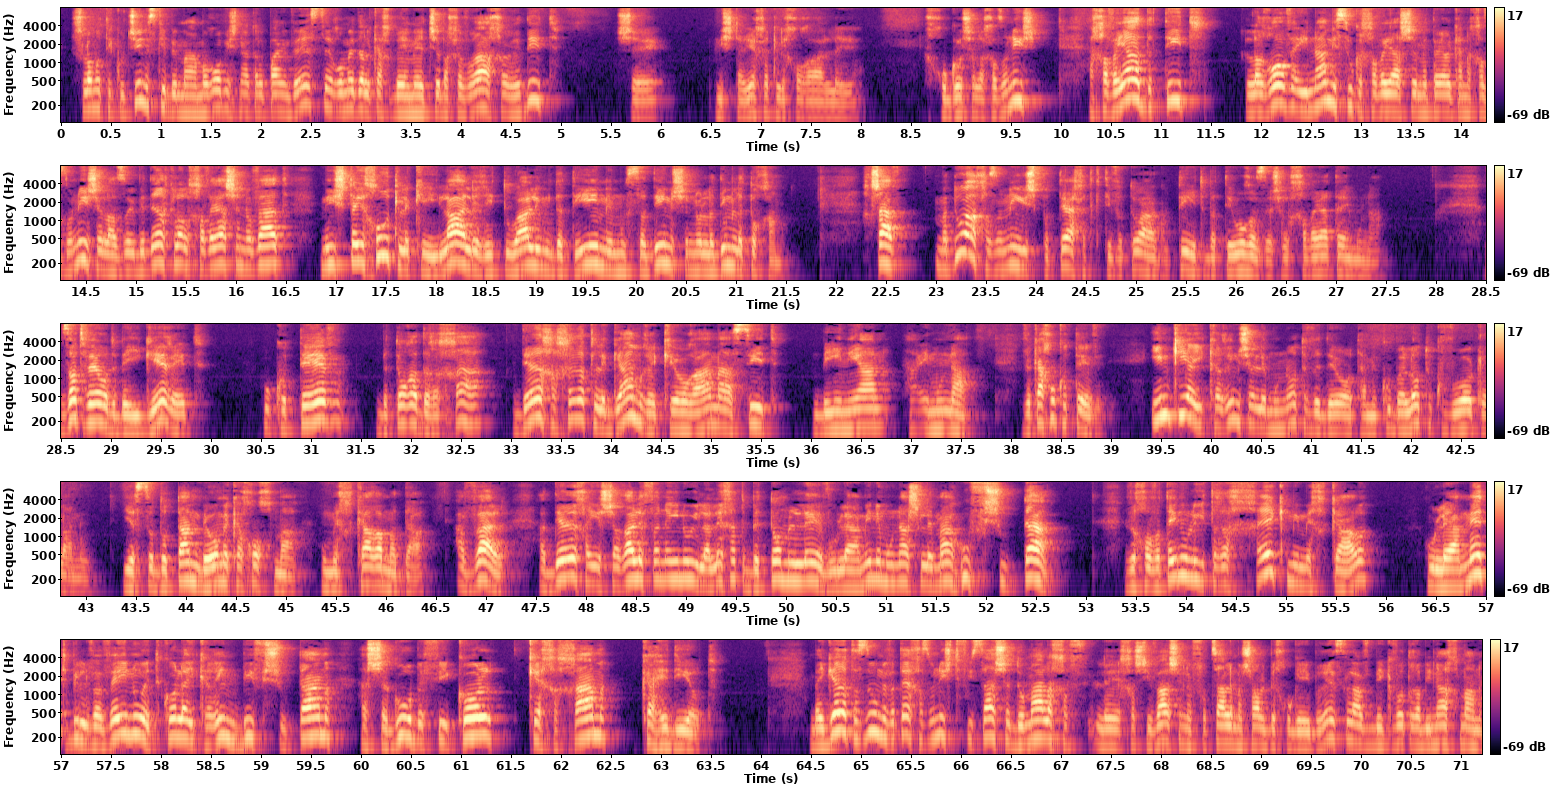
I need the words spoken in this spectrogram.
שלמה טיקוצ'ינסקי במאמרו משנת 2010 עומד על כך באמת שבחברה החרדית, שמשתייכת לכאורה לחוגו של החזון איש, החוויה הדתית לרוב אינה מסוג החוויה שמתאר כאן החזון איש, אלא זוהי בדרך כלל חוויה שנובעת מהשתייכות לקהילה, לריטואלים דתיים ממוסדים שנולדים לתוכם. עכשיו, מדוע החזון איש פותח את כתיבתו ההגותית בתיאור הזה של חוויית האמונה? זאת ועוד, באיגרת הוא כותב בתור הדרכה דרך אחרת לגמרי כהוראה מעשית בעניין האמונה. וכך הוא כותב: אם כי העיקרים של אמונות ודעות המקובלות וקבועות לנו יסודותם בעומק החוכמה ומחקר המדע, אבל הדרך הישרה לפנינו היא ללכת בתום לב ולהאמין אמונה שלמה ופשוטה וחובתנו להתרחק ממחקר ולאמת בלבבינו את כל העיקרים בפשוטם השגור בפי כל כחכם כהדיוט. באיגרת הזו מבטא החזון איש תפיסה שדומה לחפ... לחשיבה שנפוצה למשל בחוגי ברסלב בעקבות רבי נחמן,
